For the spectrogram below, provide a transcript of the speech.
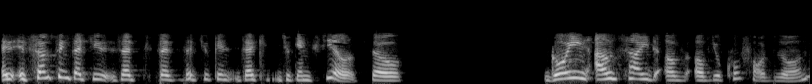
it, it's something that you that, that that you can that you can feel. So going outside of of your comfort zone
